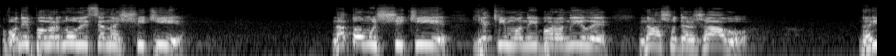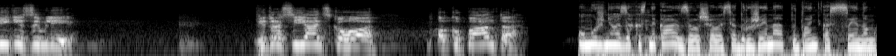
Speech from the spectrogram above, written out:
Вони повернулися на щиті. На тому щиті, яким вони боронили нашу державу на рідній землі від росіянського окупанта. У мужнього захисника залишилася дружина та донька з сином.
